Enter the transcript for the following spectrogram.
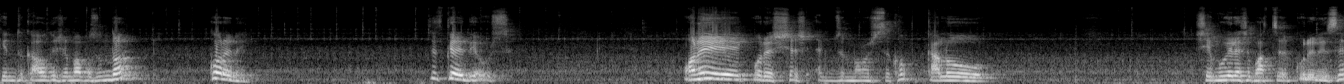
কিন্তু কাউকে সে মা পছন্দ করে নেই। চিৎকারে দিয়ে উঠছে। অনেক পরে শেষ একজন মানুষ আছে খুব কালো। সে মহিলা সে বাচ্চার কুলে নিছে,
